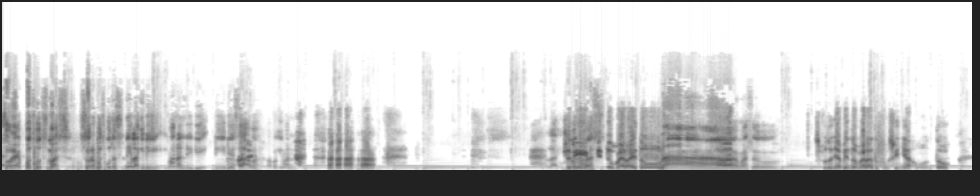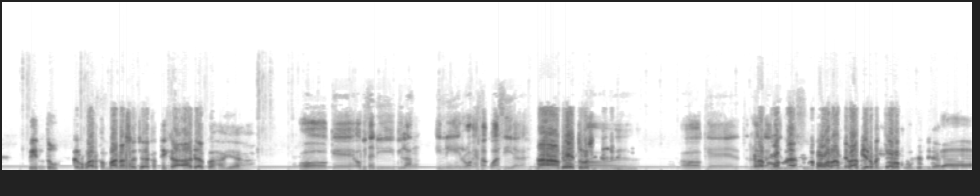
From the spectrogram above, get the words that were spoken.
Suaranya putus-putus mas. Suara putus-putus. Ini lagi di mana nih? Di di desa apa? Apa gimana? Lah, jadi Gimana mas? pintu merah itu Nah, masuk. sebetulnya pintu merah itu fungsinya untuk pintu keluar ke mana saja ketika ada bahaya. Oke. Oh bisa dibilang ini ruang evakuasi ya? Nah, betul Oh, sekali. Oke. Terus Kenapa lanjut, warna, kenapa warna merah biar mencolok mungkin ya? Enggak.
